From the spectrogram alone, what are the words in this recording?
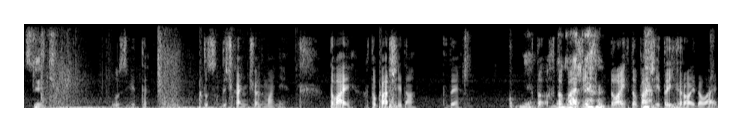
Звідки? Ну, звідти. Тут сундучка нічого нема, ні. Давай, хто перший, да? Туди. Ні. Хто, Ну, хто давайте. перший? Давай, хто перший, той герой, давай.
